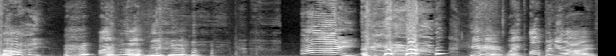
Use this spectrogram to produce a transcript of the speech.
Papa! I love you! Aj! Here, wait, open your eyes.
